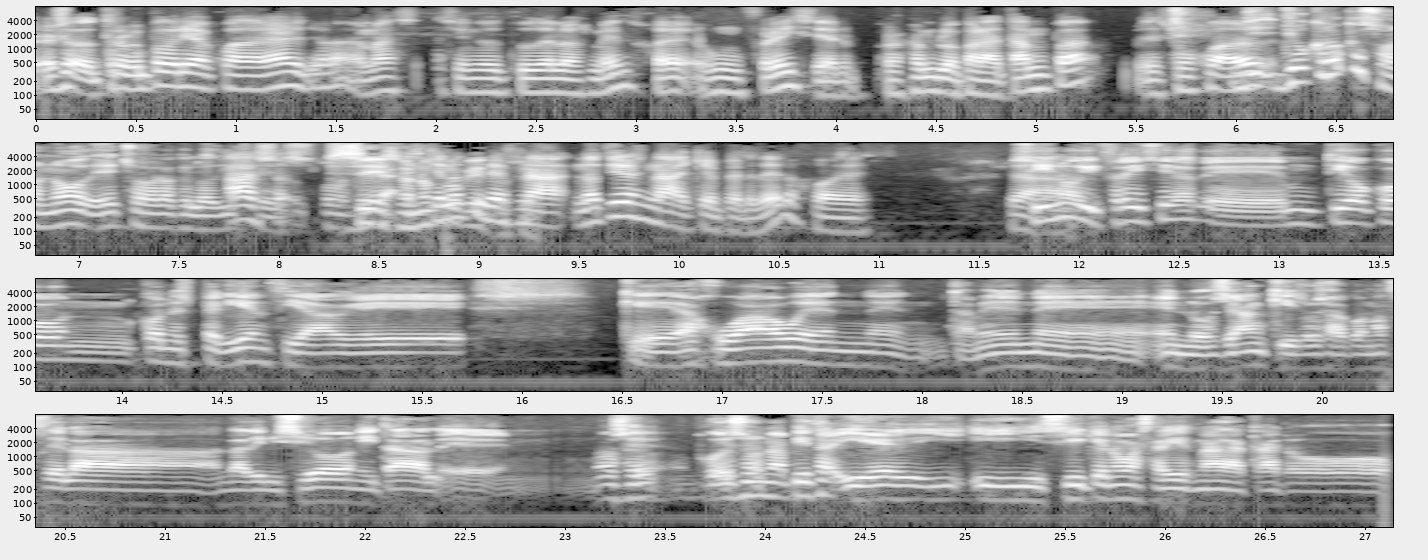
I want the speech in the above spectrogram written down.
Pero eso, otro que podría cuadrar, yo además, siendo tú de los Mets, un Fraser, por ejemplo, para Tampa, es un jugador... yo, creo que sonó de hecho ahora que lo Ah, dices so- pues Sí, mira, sonó es que no tienes, sí. nada, no tienes nada que perder, joder. O sea, Sí, no, y Fraser, eh, un tío con, con experiencia, que, que ha jugado en, en- también eh, en los Yankees, o sea, conoce la, la división y tal. eh, no sé, puede ser una pieza y, y, y sí que no va a salir nada caro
